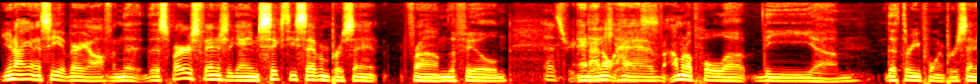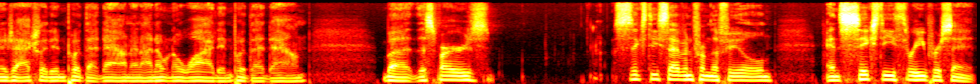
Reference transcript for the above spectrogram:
You're not going to see it very often. The the Spurs finished the game 67% from the field, That's ridiculous. and I don't have. I'm going to pull up the um, the three point percentage. I actually didn't put that down, and I don't know why I didn't put that down. But the Spurs, 67 from the field, and 63%.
